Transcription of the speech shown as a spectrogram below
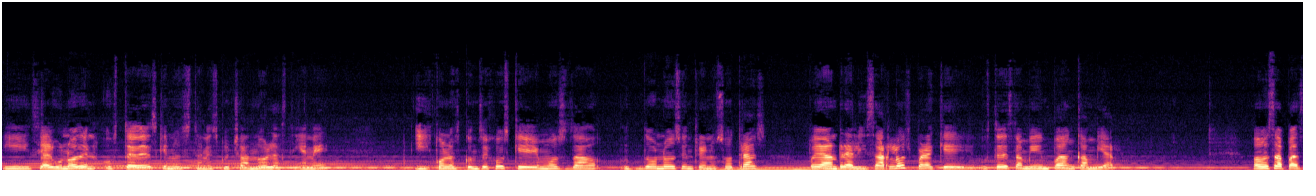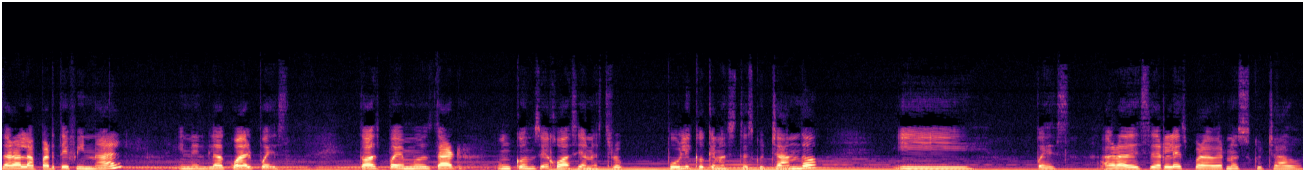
y si alguno de ustedes que nos están escuchando las tiene y con los consejos que hemos dado donos entre nosotras puedan realizarlos para que ustedes también puedan cambiar. Vamos a pasar a la parte final en la cual pues todas podemos dar un consejo hacia nuestro público que nos está escuchando y pues agradecerles por habernos escuchado.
